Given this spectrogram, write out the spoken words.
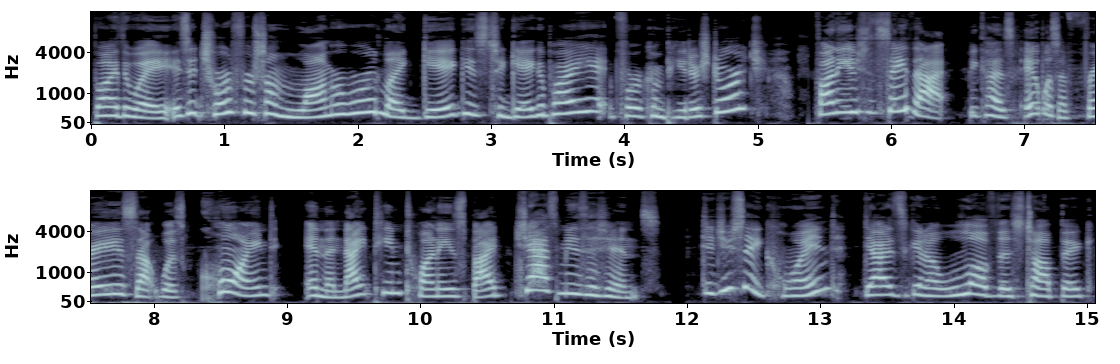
By the way, is it short for some longer word like gig is to gigabyte for computer storage? Funny you should say that, because it was a phrase that was coined in the 1920s by jazz musicians. Did you say coined? Dad's gonna love this topic.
